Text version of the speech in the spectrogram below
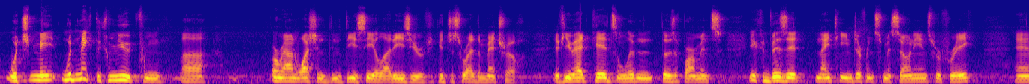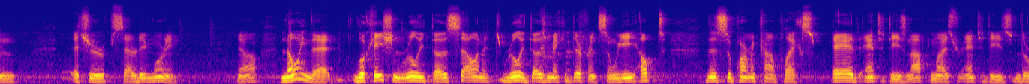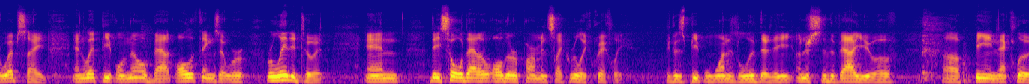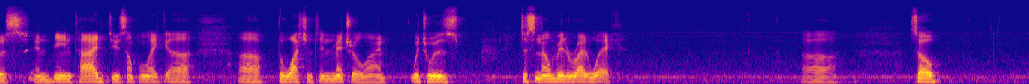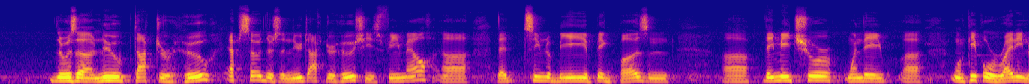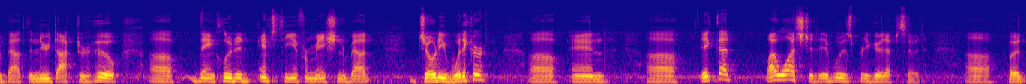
which would make the commute from uh, around Washington, D.C. a lot easier if you could just ride the metro. If you had kids and lived in those apartments, you could visit 19 different Smithsonians for free and it's your Saturday morning. You know, knowing that location really does sell and it really does make a difference. And we helped this apartment complex add entities and optimize for entities their website and let people know about all the things that were related to it. And they sold out all their apartments like really quickly because people wanted to live there. They understood the value of uh, being that close and being tied to something like uh, uh, the Washington Metro line, which was just an elevator right away. Uh, so there was a new Doctor Who episode. There's a new Doctor Who. She's female. Uh, that seemed to be a big buzz, and uh, they made sure when they when people were writing about the new Doctor Who, uh, they included entity information about Jodie Whittaker, uh, and uh, it got. I watched it. It was a pretty good episode, uh, but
